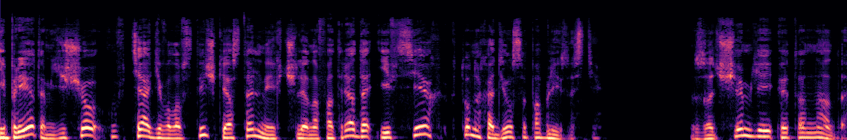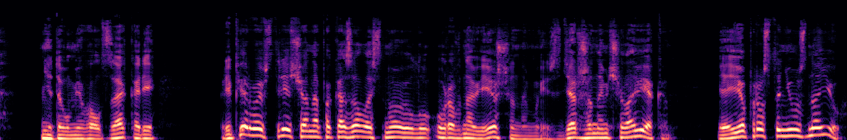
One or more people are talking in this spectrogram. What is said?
и при этом еще втягивала в стычки остальных членов отряда и всех, кто находился поблизости. «Зачем ей это надо?» — недоумевал Закари. При первой встрече она показалась Нойлу уравновешенным и сдержанным человеком. «Я ее просто не узнаю»,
